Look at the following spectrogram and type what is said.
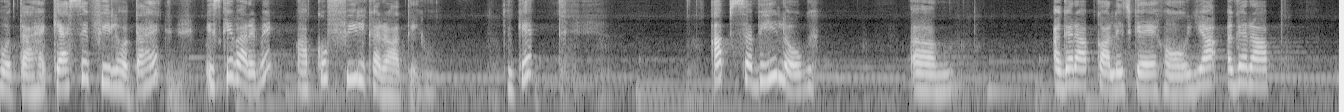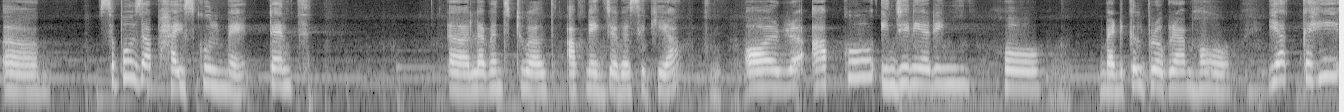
होता है कैसे फील होता है इसके बारे में आपको फील कराती हूँ ठीक है आप सभी लोग अगर आप कॉलेज गए हों या अगर आप सपोज़ आप हाई स्कूल में टेंथ एलेवेंथ ट्वेल्थ आपने एक जगह से किया और आपको इंजीनियरिंग हो मेडिकल प्रोग्राम हो या कहीं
